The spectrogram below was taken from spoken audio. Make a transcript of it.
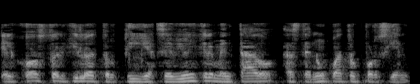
el costo del kilo de tortilla se vio incrementado hasta en un 4%.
